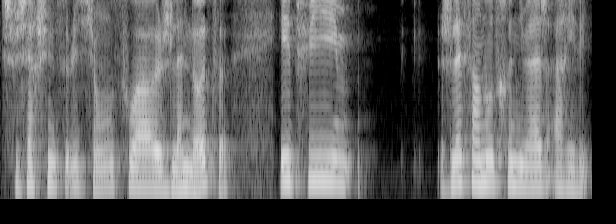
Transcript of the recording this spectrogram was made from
je cherche une solution, soit je la note. et puis je laisse un autre nuage arriver.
